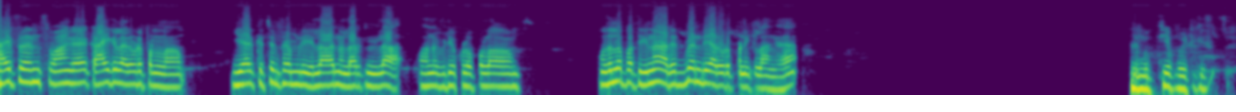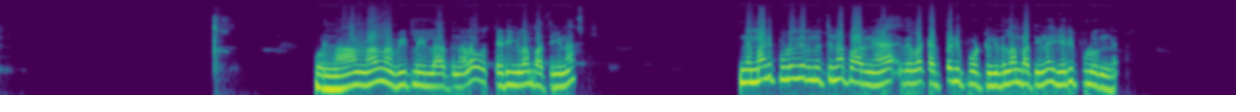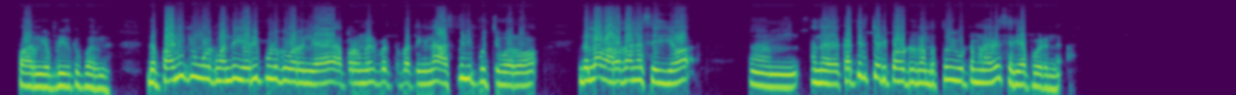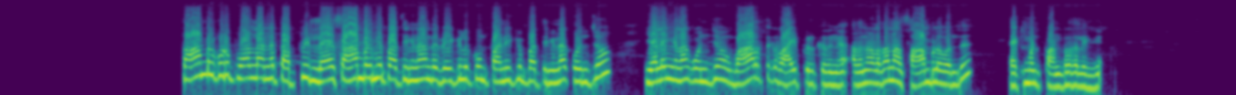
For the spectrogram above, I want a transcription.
Hi friends வாங்க. காய்கள் அறுவடை பண்ணலாம். ஏர் கிச்சன் ஃபேமிலி எல்லோரும் நல்லா இருக்கீங்களா? வாங்க வீடியோக்குள்ளே போகலாம் முதல்ல பார்த்தீங்கன்னா ரெட் வெண்டி அறுவடை பண்ணிக்கலாங்க. இது முத்தியே போயிட்டு இருக்குது ஒரு நாலு நாள் நான் வீட்டில் இல்லாததுனால ஒரு செடிங்கெல்லாம் பார்த்தீங்கன்னா இந்த மாதிரி புழுகு இருந்துச்சுன்னா பாருங்கள் இதெல்லாம் கட் பண்ணி போட்டுருங்க. இதெல்லாம் பார்த்தீங்கன்னா எரிப்புழுகுங்க பாருங்கள் எப்படி இருக்குது பாருங்கள் இந்த பனிக்கு உங்களுக்கு வந்து எரிப்புழுக்கு வருங்க. அப்புறமேட்டு பார்த்து பார்த்தீங்கன்னா அஸ்வினி பூச்சி வரும். இதெல்லாம் வரதாங்க செய்யும். அந்த கத்திரி செடி பவுடர் நம்ம தூவி விட்டோம்னாவே சரியா போயிடுங்க. சாம்பல் கூட போடலாங்க தப்பு இல்லை. சாம்பலுமே பார்த்தீங்கன்னா அந்த வெயிலுக்கும் பனிக்கும் பார்த்தீங்கன்னா கொஞ்சம் இலைங்கெல்லாம் கொஞ்சம் வாரத்துக்கு வாய்ப்பு இருக்குதுங்க. அதனால தான் நான் சாம்பலை வந்து ரெக்கமெண்ட் பண்ணுறது இல்லைங்க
